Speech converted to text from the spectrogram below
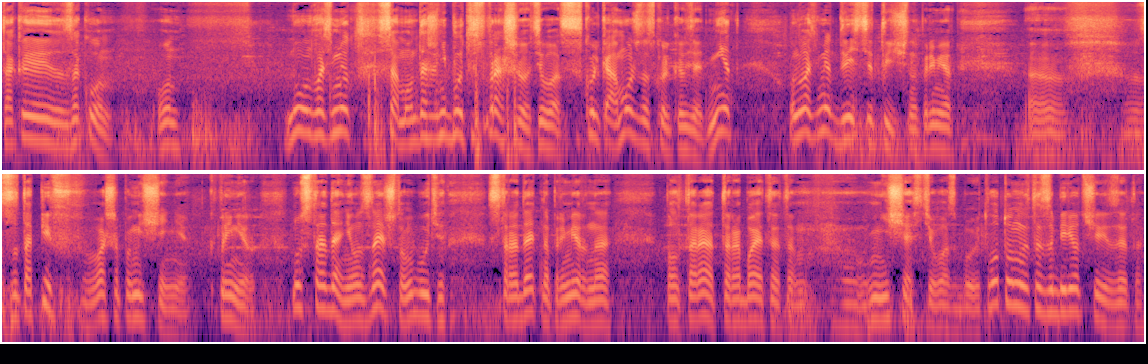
Так и закон. Он, ну, он возьмет сам, он даже не будет спрашивать у вас, сколько, а можно сколько взять. Нет. Он возьмет 200 тысяч, например, э, затопив ваше помещение, к примеру. Ну, страдания. Он знает, что вы будете страдать, например, на полтора терабайта там несчастье у вас будет. Вот он это заберет через это.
